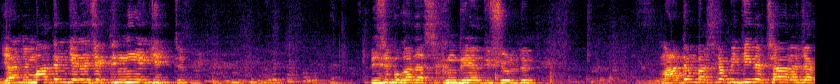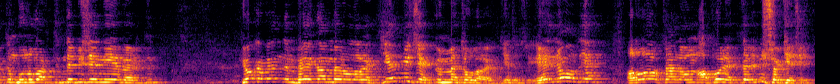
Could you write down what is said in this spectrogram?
Yani madem gelecektin niye gittin? Bizi bu kadar sıkıntıya düşürdün. Madem başka bir dine çağıracaktın bunu vaktinde bize niye verdin? Yok efendim peygamber olarak gelmeyecek, ümmet olarak gelecek. E ne oldu ya? Allahu Teala onun apoletlerini sökecek.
